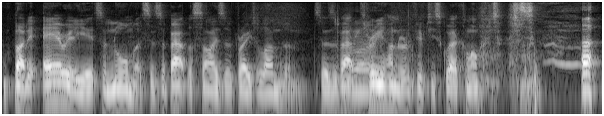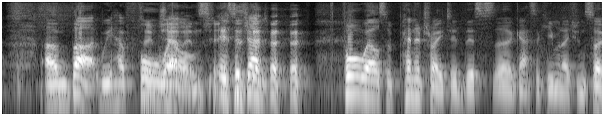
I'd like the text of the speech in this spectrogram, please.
but it, aerially, it's enormous. It's about the size of Greater London. So it's about Right. 350 square kilometres. um, but we have four a wells. It's a challenge. four wells have penetrated this uh, gas accumulation. So,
